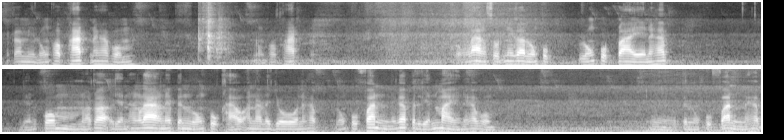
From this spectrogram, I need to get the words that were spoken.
แล้วก็มีหลวงพ่อพัดนะครับผม หลวงพ่อพัดองค์ล่างสุดนี่ก็หลวงปู่หลวงปู่ไตรนะครับ เหรียญกลมแล้วก็เหรียญข้างล่างนี่เป็นหลวงปู่ขาวอนาลโยนะครับ หลวงปู่ฟั่นนี่ก็เป็นเหรียญใหม่นะครับผมนี่เป็นหลวงปู่ฟั่นนะครับ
